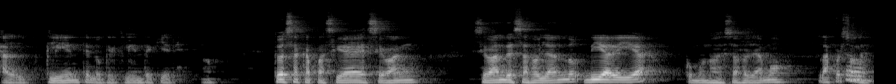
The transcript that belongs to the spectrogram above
al cliente lo que el cliente quiere, ¿no? Todas esas capacidades se van, se van desarrollando día a día como nos desarrollamos las personas.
